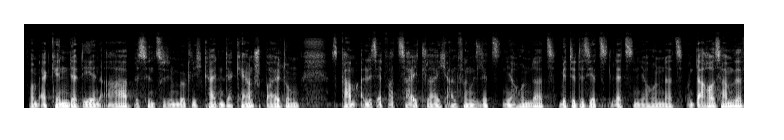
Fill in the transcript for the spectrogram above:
vom Erkennen der DNA bis hin zu den Möglichkeiten der Kernspaltung. Es kam alles etwa zeitgleich, Anfang des letzten Jahrhunderts, Mitte des jetzt letzten Jahrhunderts. Und daraus haben wir,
